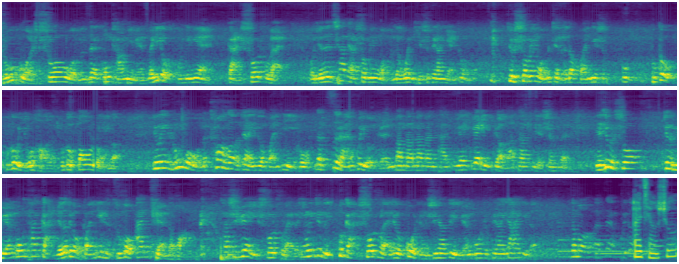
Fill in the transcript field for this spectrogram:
如果说我们在工厂里面没有同性恋敢说出来，我觉得恰恰说明我们的问题是非常严重的，就说明我们整个的环境是不不够不够友好的，不够包容。因为如果我们创造了这样一个环境以后，那自然会有人慢慢慢慢他愿愿意表达他自己的身份。也就是说，这个员工他感觉到这个环境是足够安全的话，他是愿意说出来的。因为这个不敢说出来这个过程，实际上对员工是非常压抑的。那么，再回到阿强说，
